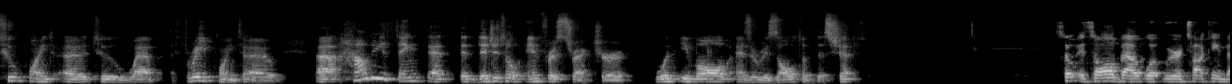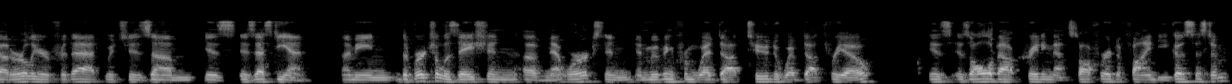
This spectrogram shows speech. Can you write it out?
2.0 to Web 3.0. Uh, how do you think that the digital infrastructure would evolve as a result of this shift? So it's all about what we were talking about earlier for that, which is um, is is SDN. I mean, the virtualization of networks and, and moving from Web.2 to Web.3.0 is, is all about creating that software defined ecosystem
